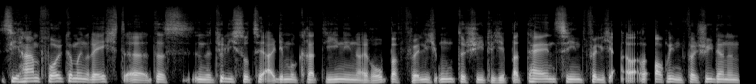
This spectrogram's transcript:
Sie haben vollkommen recht, äh, dass natürlich Sozialdemokratien in Europa völlig unterschiedliche Parteien sind, völlig äh, auch in verschiedenen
